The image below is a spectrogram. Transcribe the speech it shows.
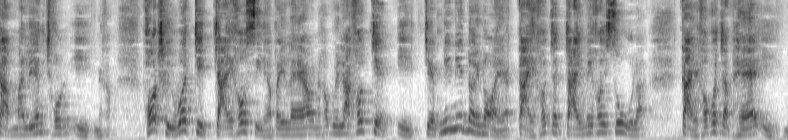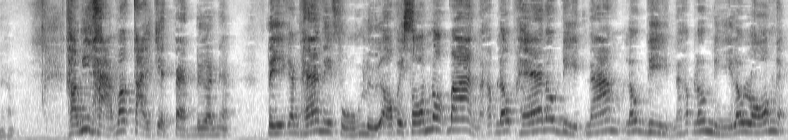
กลับมาเลี้ยงชนอีกนะครับ เพราะถือว่าจิตใจเขาเสียไปแล้วนะครับ เวลาเขาเจ็บอีกเจ็บนิดๆหน่อยๆอะไก่เขาจะใจไม่ค่อยสู้แล้วไก่เขาก็จะแพ้อีกนะครับคราวนี้ถามว่าไก่เจ็ดแปดเดือนเนี่ย ตีกันแพ้ในฝูงหรือเอาไปซ้อมนอกบ้านนะครับ แล้วแพ้แล้วดีดน้ำแล้วดีดนะครับ แล้วหนีแล้วร้องเนี่ย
